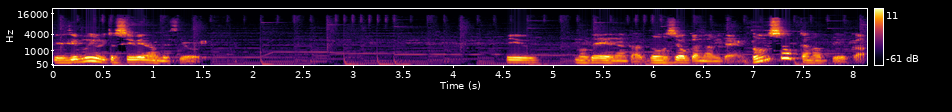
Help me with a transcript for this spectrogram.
で、自分より年上なんですよ。っていうので、なんかどうしようかなみたいな。どうしようかなっていうか、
